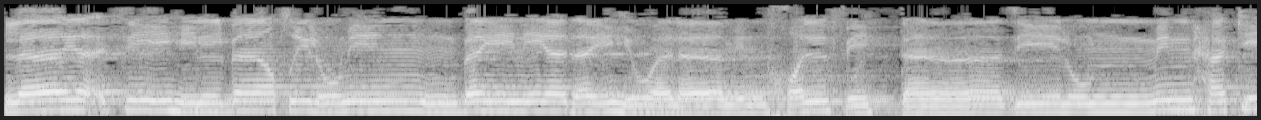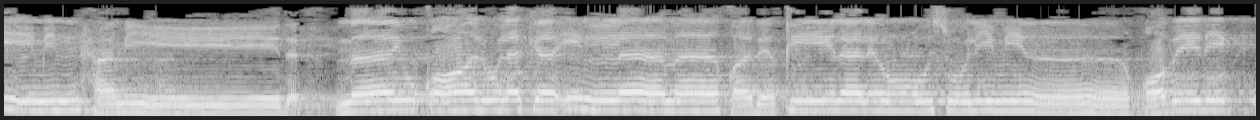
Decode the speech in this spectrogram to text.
لا يأتيه الباطل من بين يديه ولا من خلفه تنزيل من حكيم حميد. ما يقال لك إلا ما قد قيل للرسل من قبلك.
